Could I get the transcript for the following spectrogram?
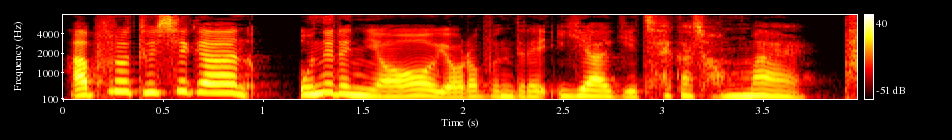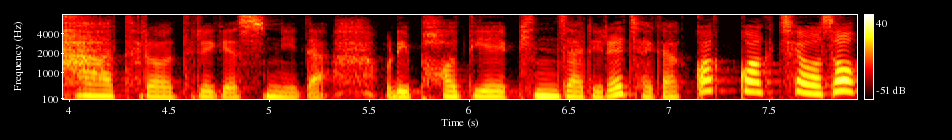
앞으로 2시간 오늘은요, 여러분들의 이야기 제가 정말 다 들어드리겠습니다. 우리 버디의 빈자리를 제가 꽉꽉 채워서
